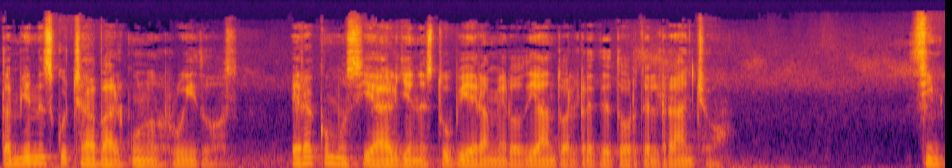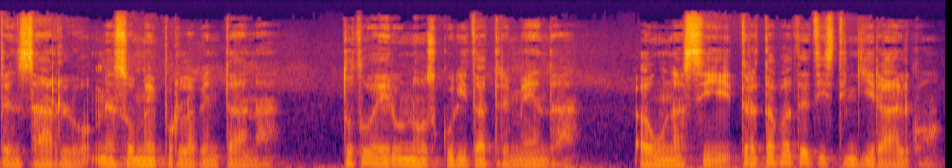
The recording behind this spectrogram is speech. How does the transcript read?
También escuchaba algunos ruidos, era como si alguien estuviera merodeando alrededor del rancho. Sin pensarlo, me asomé por la ventana. Todo era una oscuridad tremenda. Aún así, trataba de distinguir algo,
